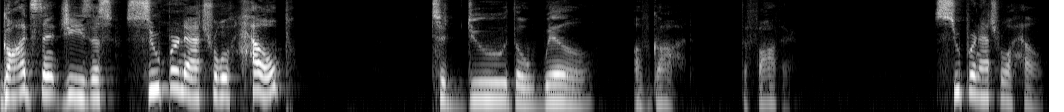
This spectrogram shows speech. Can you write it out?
God sent Jesus supernatural help to do the will of God, the Father supernatural help.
